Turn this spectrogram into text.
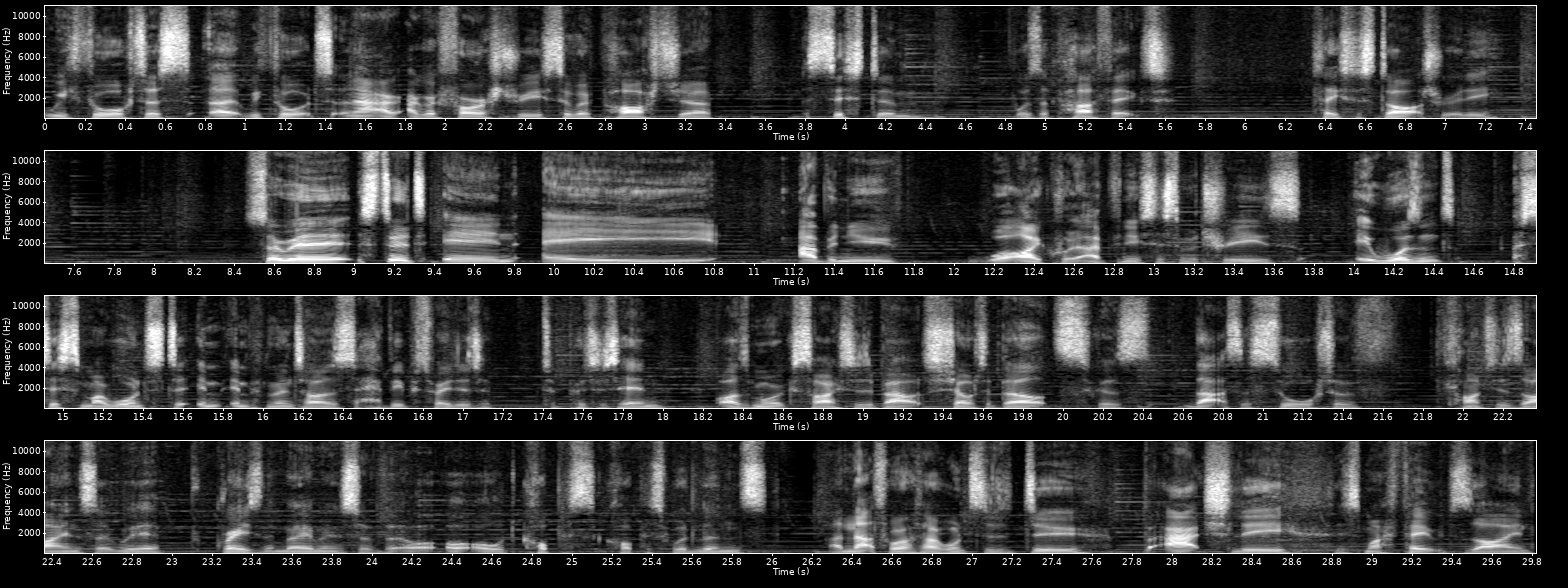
we thought, us, uh, we thought an agroforestry silvopasture system was a perfect place to start really. So we're stood in a avenue, what I call an avenue system of trees. It wasn't a system I wanted to Im implement, I was heavily persuaded to, to put it in. I was more excited about shelter belts because that's the sort of plant designs that we're grazing at the moment, of uh, old coppice, coppice woodlands. And that's what I wanted to do. But actually, this is my favourite design.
